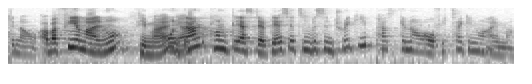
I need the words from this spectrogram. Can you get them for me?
genau. Aber viermal nur. Viermal, Und ja. dann kommt der Step. Der ist jetzt ein bisschen tricky. Passt genau auf. Ich zeige ihn nur einmal.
